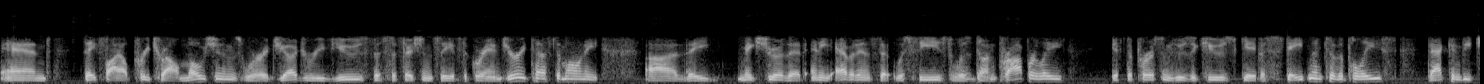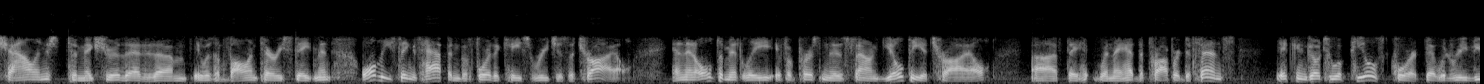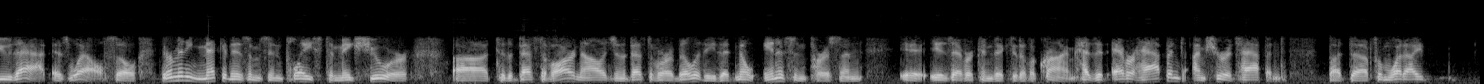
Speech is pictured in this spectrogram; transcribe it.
and they file pretrial motions where a judge reviews the sufficiency of the grand jury testimony. Uh, they make sure that any evidence that was seized was done properly. If the person who's accused gave a statement to the police, that can be challenged to make sure that um, it was a voluntary statement. All these things happen before the case reaches a trial. And then ultimately, if a person is found guilty at trial, uh, if they when they had the proper defense, it can go to appeals court that would review that as well. So there are many mechanisms in place to make sure, uh, to the best of our knowledge and the best of our ability, that no innocent person is ever convicted of a crime. Has it ever happened? I'm sure it's happened, but uh, from what I,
